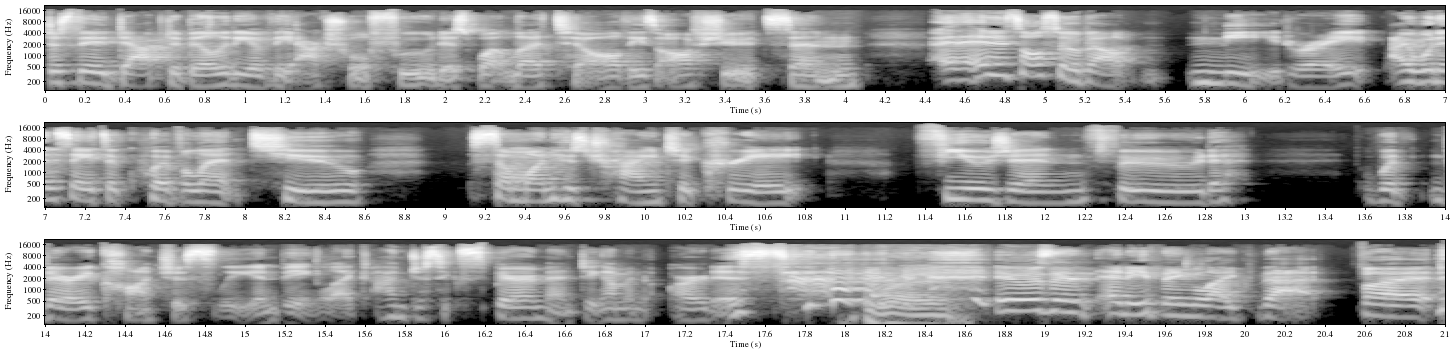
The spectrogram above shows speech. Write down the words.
just the adaptability of the actual food is what led to all these offshoots and and it's also about need, right? I wouldn't say it's equivalent to someone who's trying to create fusion food with very consciously and being like, I'm just experimenting. I'm an artist. Right. it wasn't anything like that. But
